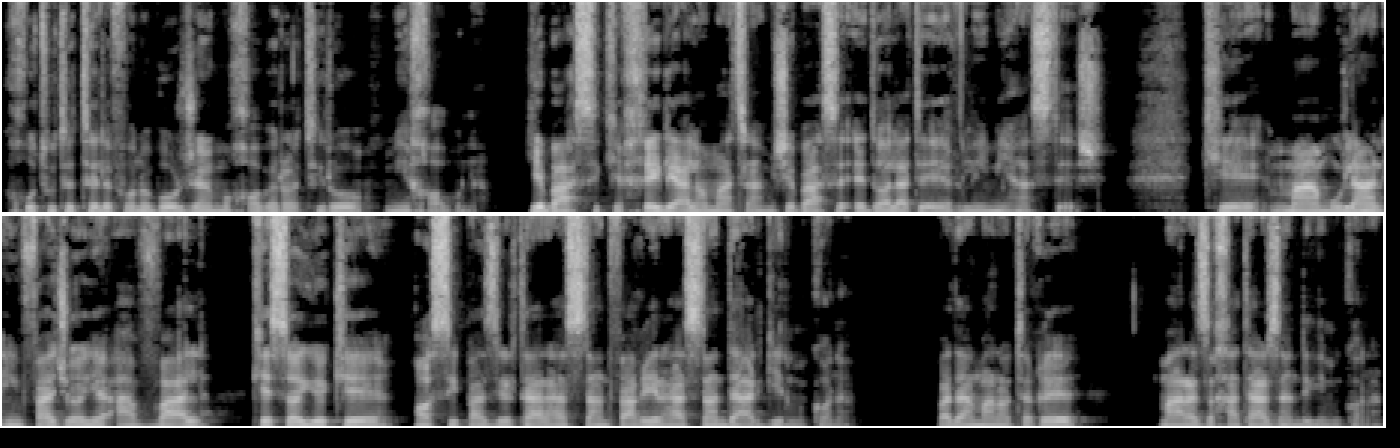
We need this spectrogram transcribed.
خطوط تلفن و برج مخابراتی رو میخوابونه. یه بحثی که خیلی الان مطرح میشه بحث عدالت اقلیمی هستش که معمولا این فجایع اول کسایی که آسیب پذیرتر هستند فقیر هستند درگیر می‌کنه و در مناطق معرض خطر زندگی می‌کنن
